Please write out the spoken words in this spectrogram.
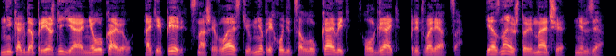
Никогда прежде я не лукавил, а теперь с нашей властью мне приходится лукавить лгать, притворяться. Я знаю, что иначе нельзя.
